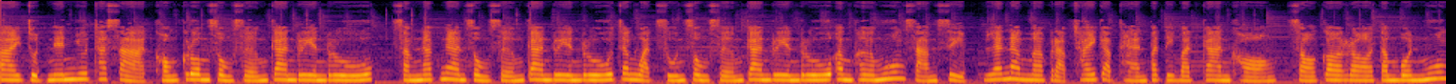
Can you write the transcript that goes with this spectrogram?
บายจุดเน้นยุทธศาสตร์ของกรมส่งเสริมการเรียนรู้สำนักงานส่งเสริมการเรียนรู้จังหวัดศูนย์ส่งเสริมการเรียนรู้อำเภอม่วง 30 และนำมาปรับใช้กับแผนปฏิบัติการของ สกรตำบลม่วง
